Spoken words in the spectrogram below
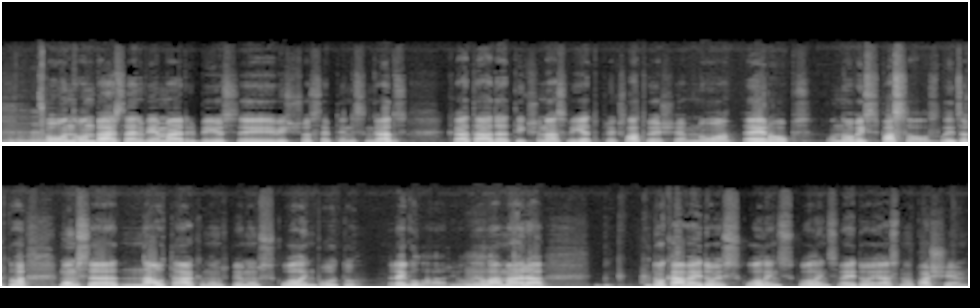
Mm -hmm. Un, un bērnu vienmēr ir bijusi visu šos 70 gadus kā tāda tikšanās vieta priekš latviešiem no Eiropas un no visas pasaules. Līdz ar to mums uh, nav tā, ka mums pie mums skoliņi būtu regulāri, jo lielā mm. mērā no kā veidojas skoliņas, skoliņas veidojās no pašiem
